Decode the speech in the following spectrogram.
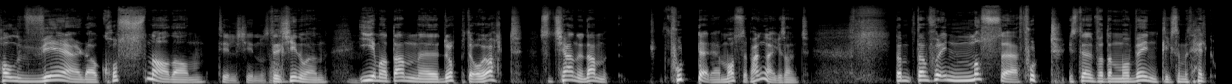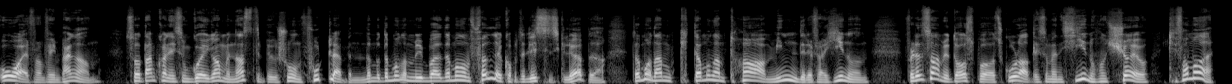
halverer da kostnadene Til kino. til kinoen, i og med at de eh, dropper det overalt, så tjener jo de fortere masse penger, ikke sant? De, de får inn masse fort, istedenfor at de må vente liksom et helt år for å få inn pengene. Så at de kan liksom gå i gang med neste produksjon fortløpende. Da må, da må, de, da må de følge det kapitalistiske løpet. Da Da må, de, da må de ta mindre fra kinoen. For det sa de jo til oss på skolen, at liksom en kino han kjører jo Hva faen var det?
